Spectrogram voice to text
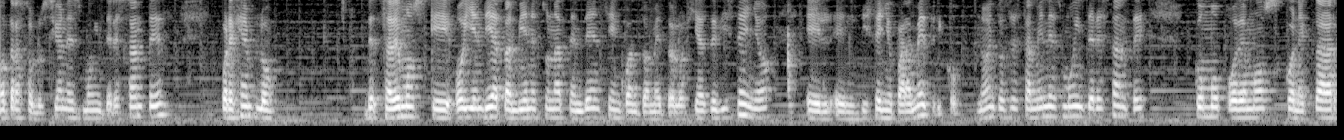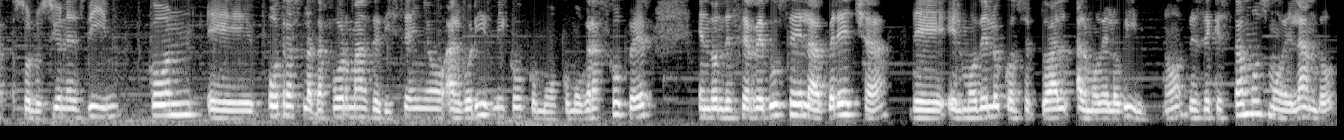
otras soluciones muy interesantes. Por ejemplo, sabemos que hoy en día también es una tendencia en cuanto a metodologías de diseño, el, diseño paramétrico, ¿no? Entonces también es muy interesante cómo podemos conectar soluciones BIM con eh, otras plataformas de diseño algorítmico como, como Grasshopper, en donde se reduce la brecha del modelo conceptual al modelo BIM. ¿no? Desde que estamos modelando,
